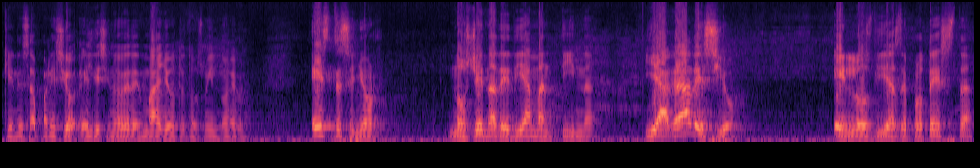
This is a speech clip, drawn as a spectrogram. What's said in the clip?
quien desapareció el 19 de mayo de 2009. Este señor nos llena de diamantina y agradeció en los días de protesta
